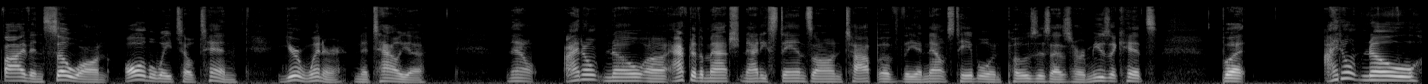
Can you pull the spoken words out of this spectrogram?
five, and so on, all the way till ten. Your winner, Natalya. Now, I don't know. Uh, after the match, Natty stands on top of the announce table and poses as her music hits, but I don't know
